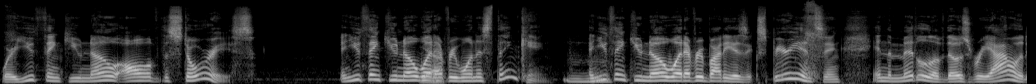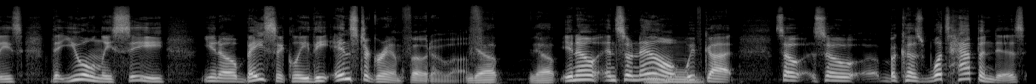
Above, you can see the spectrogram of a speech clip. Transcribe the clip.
where you think you know all of the stories and you think you know what Yeah. everyone is thinking and you mm-hmm. think you know what everybody is experiencing in the middle of those realities that you only see you know basically the instagram photo of Yep. Yep. you know and so now mm-hmm. we've got so so uh, because what's happened is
